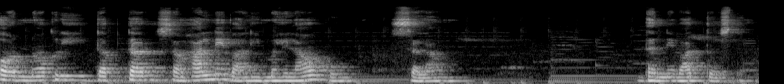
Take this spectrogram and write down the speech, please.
और नौकरी, दफ्तर संभालने वाली महिलाओं को सलाम। धन्यवाद दोस्तों।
